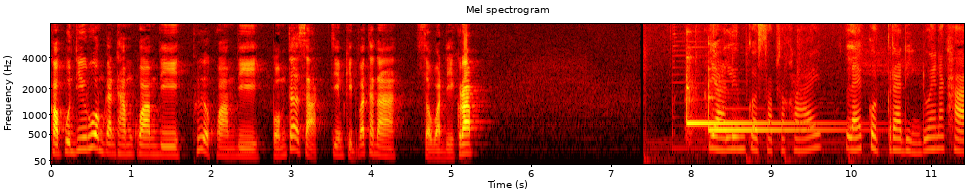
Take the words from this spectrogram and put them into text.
ขอบคุณที่ร่วมกันทำความดีเพื่อความดี ผมเทอศักดิ์จีมกิจวัฒนา สวัสดีครับ อย่าลืมกด subscribe และกดกระดิ่งด้วยนะคะ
